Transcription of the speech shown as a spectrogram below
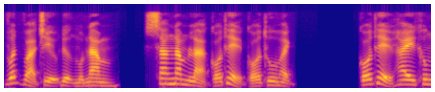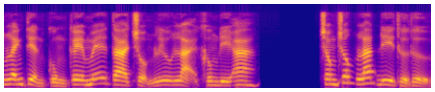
vất vả chịu đựng một năm, sang năm là có thể có thu hoạch. Có thể hay không lãnh tiền cùng kê mễ ta trộm lưu lại không đi a à? Trong chốc lát đi thử thử.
